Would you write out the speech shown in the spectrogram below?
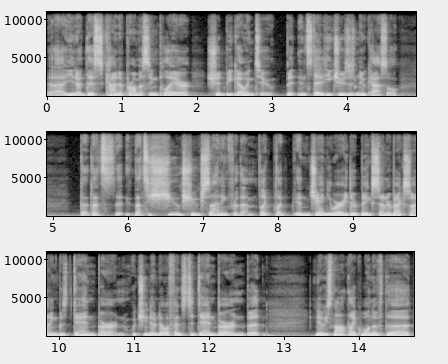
Uh, you know this kind of promising player should be going to, but instead he chooses Newcastle. That, that's that's a huge, huge signing for them. Like like in January, their big center back signing was Dan Burn, which you know, no offense to Dan Burn, but you know he's not like one of the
